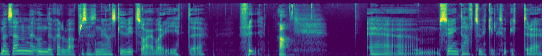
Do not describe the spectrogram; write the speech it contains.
Men sen under själva processen när jag har skrivit så har jag varit jättefri. Ja. Ehm, så jag har inte haft så mycket liksom, yttre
